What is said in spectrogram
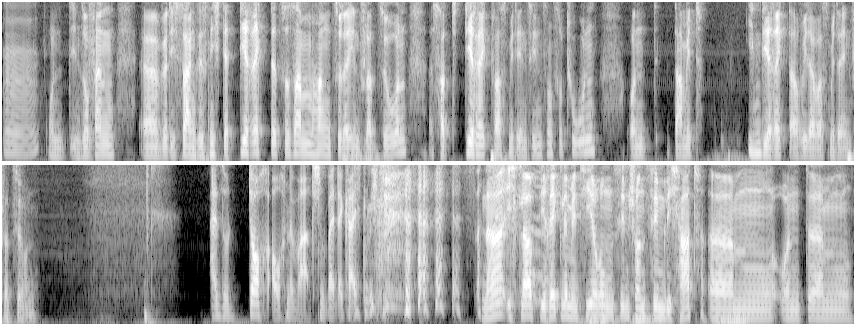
Mhm. Und insofern äh, würde ich sagen, es ist nicht der direkte Zusammenhang zu der Inflation. Es hat direkt was mit den Zinsen zu tun und damit indirekt auch wieder was mit der Inflation. Also doch auch eine Watschen bei der kalten Miete. Na, ich glaube, die Reglementierungen sind schon ziemlich hart. Ähm, und ähm,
